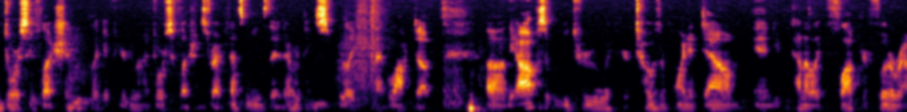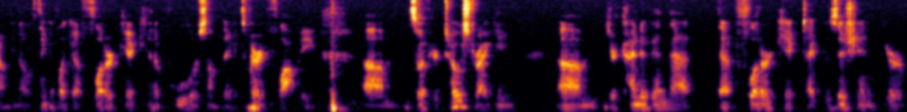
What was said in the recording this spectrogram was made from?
dorsiflexion. Like if you're doing a dorsiflexion stretch, that means that everything's really kind of locked up. Uh, the opposite would be true if your toes are pointed down and you can kind of like flop your foot around. You know, think of like a flutter kick in a pool or something. It's very floppy. Um, so if you're toe striking, um, you're kind of in that that flutter kick type position. Your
